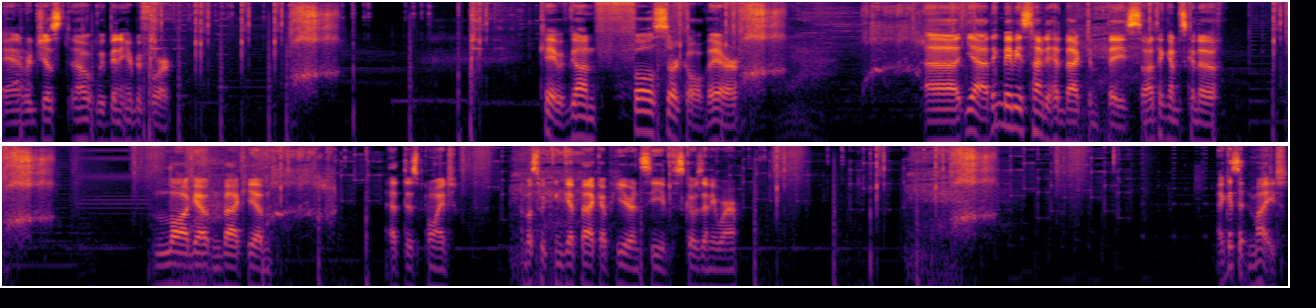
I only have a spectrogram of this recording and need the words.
And we're just... Oh, we've been here before. Okay, we've gone full circle there. Uh, yeah, I think maybe it's time to head back to base, so I think I'm just gonna log out and back in at this point. Unless we can get back up here and see if this goes anywhere. I guess it might.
